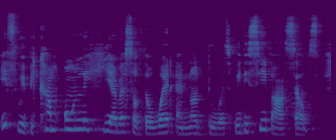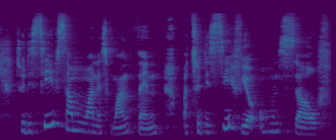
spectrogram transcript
If we become only hearers of the word and not doers, we deceive ourselves. To deceive someone is one thing, but to deceive your own self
